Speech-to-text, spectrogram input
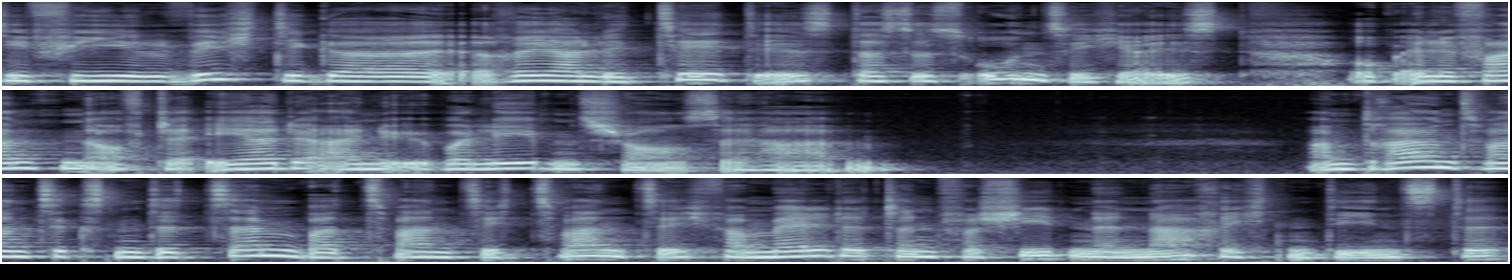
Die viel wichtigere Realität ist, dass es unsicher ist, ob Elefanten auf der Erde eine Überlebenschance haben. Am 23. Dezember 2020 vermeldeten verschiedene Nachrichtendienste,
